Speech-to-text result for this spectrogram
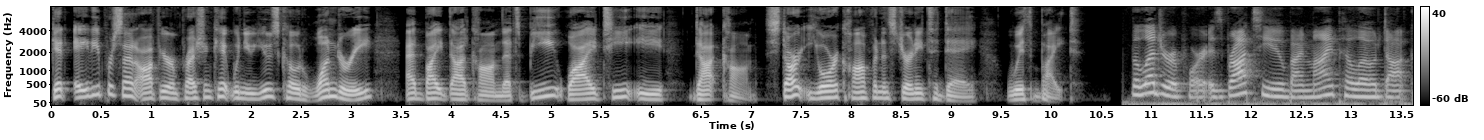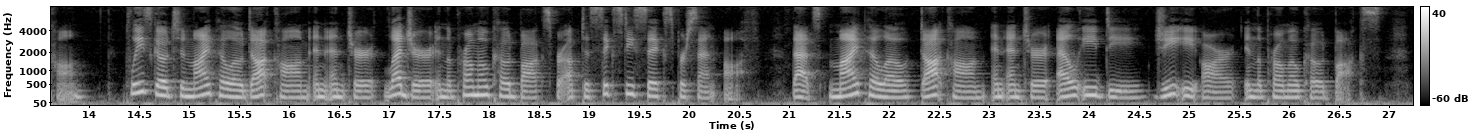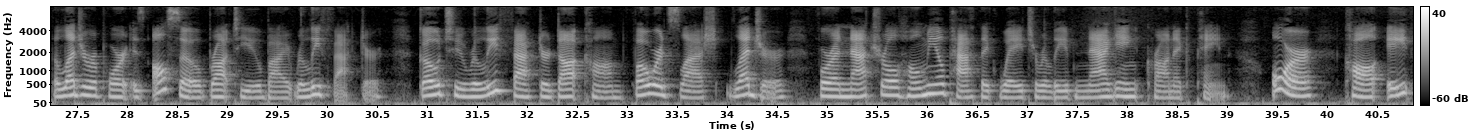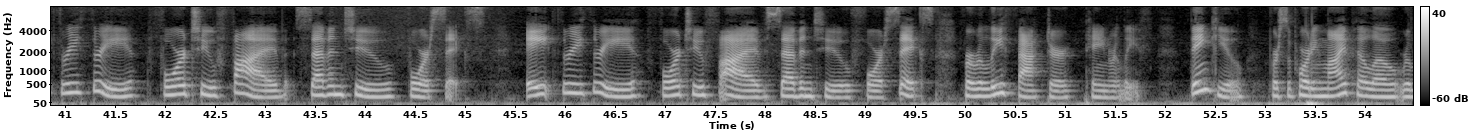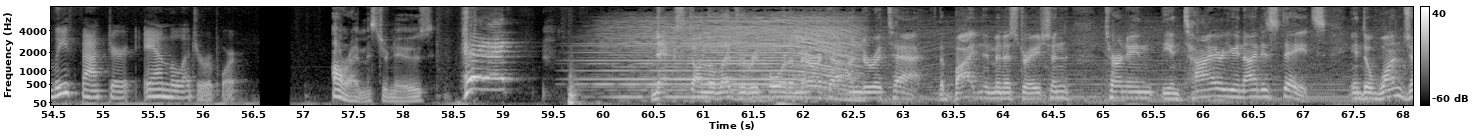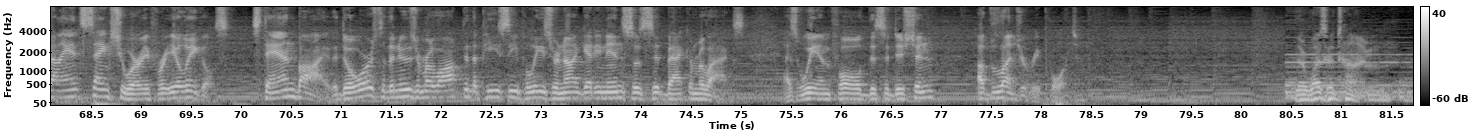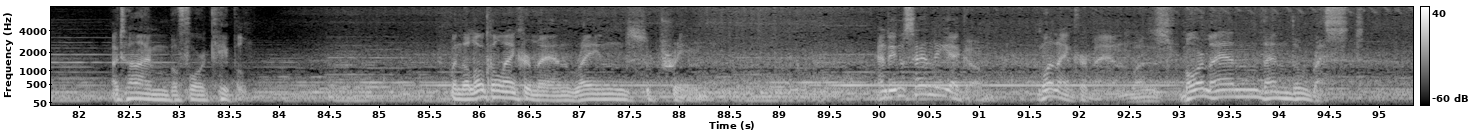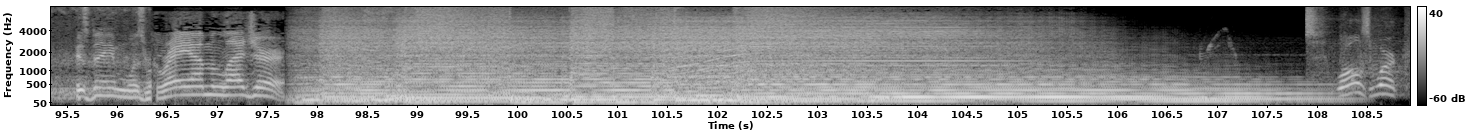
Get 80% off your impression kit when you use code WONDERY at Byte.com. That's B-Y-T-E dot com. Start your confidence journey today with Byte. The Ledger Report is brought to you by MyPillow.com. Please go to MyPillow.com and enter LEDGER in the promo code box for up to 66% off. That's MyPillow.com and enter L-E-D-G-E-R in the promo code box. The Ledger Report is also brought to you by Relief Factor. Go to relieffactor.com forward slash ledger for a natural homeopathic way to relieve nagging chronic pain. Or call 833 425 7246. 833 425 7246 for Relief Factor Pain Relief. Thank you for supporting My Pillow, Relief Factor, and the Ledger Report. All right, Mr. News. Hit it! Next on the Ledger Report America under attack. The Biden administration turning the entire United States into one giant sanctuary for illegals. Stand by. The doors to the newsroom are locked and the PC police are not getting in, so sit back and relax as we unfold this edition of the Ledger Report. There was a time, a time before cable when the local anchorman reigned supreme. And in San Diego, one anchorman was more man than the rest. His name was Graham Ledger. Walls work.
